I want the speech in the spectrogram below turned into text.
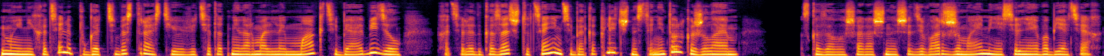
Мы не хотели пугать тебя страстью, ведь этот ненормальный маг тебя обидел. Хотели доказать, что ценим тебя как личность, а не только желаем», — сказала шарашенный Шадивар, сжимая меня сильнее в объятиях.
